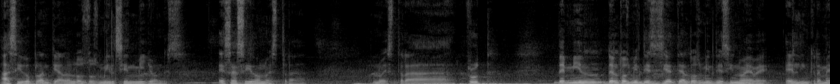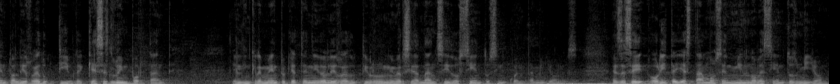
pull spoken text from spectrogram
ha sido planteado en los 2.100 millones. Esa ha sido nuestra, nuestra ruta. De mil, del 2017 al 2019, el incremento al irreductible, que ese es lo importante, el incremento que ha tenido el irreductible en la universidad han sido 150 millones. Es decir, ahorita ya estamos en 1.900 millones.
